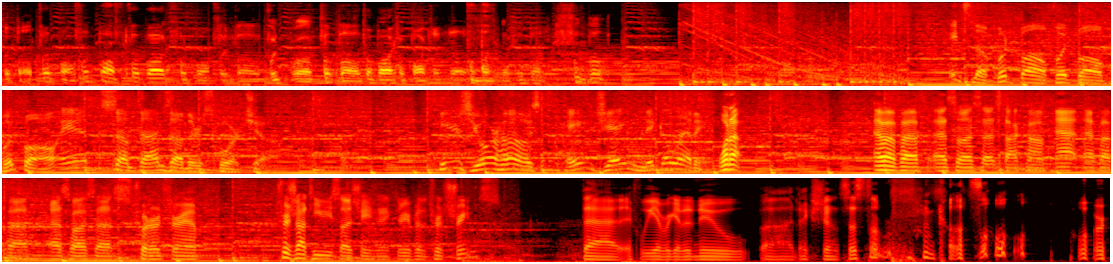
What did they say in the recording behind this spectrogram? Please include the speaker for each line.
Speaker 1: football, football, football, football, football, football, football, football, football, football, football, football, football, football.
Speaker 2: It's the football, football, football, and sometimes other sport show. Here's your host, AJ Nicoletti.
Speaker 3: What up? FFFSOSS.com at FFFSOSS, Twitter, Instagram, twitch.tv slash change3 for the Twitch streams. That if we ever get a new uh, next gen system, console, or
